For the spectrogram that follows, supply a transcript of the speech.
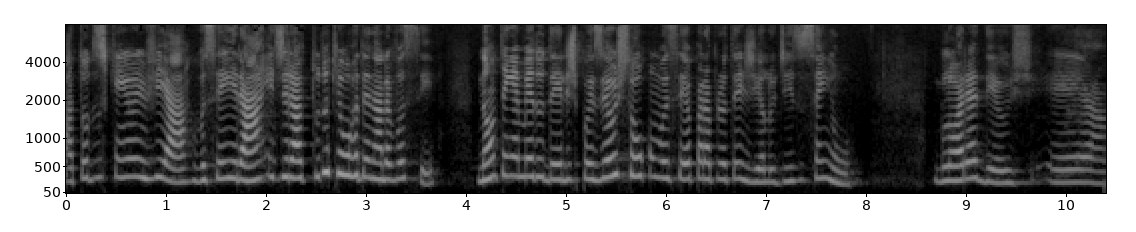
a todos quem eu enviar, você irá e dirá tudo o que eu ordenar a você. Não tenha medo deles, pois eu estou com você para protegê-lo, diz o Senhor. Glória a Deus. É,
